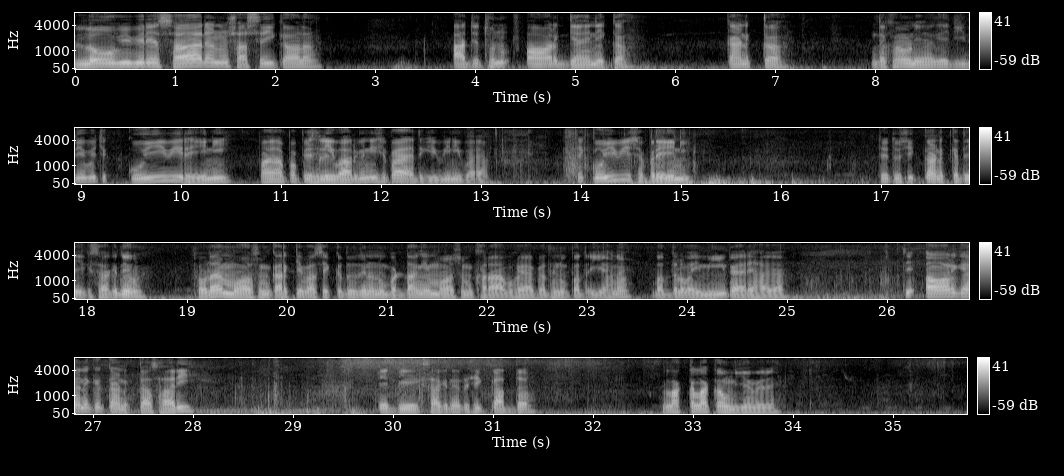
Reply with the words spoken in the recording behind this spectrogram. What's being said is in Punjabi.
ਲੋ ਵੀ ਵੀਰੇ ਸਾਰਿਆਂ ਨੂੰ ਸਤਿ ਸ੍ਰੀ ਅਕਾਲ। ਅੱਜ ਤੁਹਾਨੂੰ ਆਰਗੈਨਿਕ ਕਣਕ ਦਿਖਾਉਣੇ ਆਗੇ, ਜਿਹਦੇ ਵਿੱਚ ਕੋਈ ਵੀ ਰੇ ਨਹੀਂ। ਪਾਇਆ ਆਪਾਂ ਪਿਛਲੀ ਵਾਰ ਵੀ ਨਹੀਂ ਸੀ ਪਾਇਆ ਵੀ ਨਹੀਂ ਪਾਇਆ। ਤੇ ਕੋਈ ਵੀ ਸਪਰੇਅ ਨਹੀਂ। ਤੇ ਤੁਸੀਂ ਕਣਕ ਦੇਖ ਸਕਦੇ ਹੋ। ਥੋੜਾ ਮੌਸਮ ਕਰਕੇ ਬਸ ਇੱਕ ਦੋ ਦਿਨਾਂ ਨੂੰ ਵੱਢਾਂਗੇ। ਮੌਸਮ ਖਰਾਬ ਹੋਇਆ ਪਿਆ, ਤੁਹਾਨੂੰ ਪਤਾ ਹੀ ਆ, ਹਨਾ। ਬੱਦਲ ਬਾਈ ਮੀਂਹ ਪੈ ਰਿਹਾ ਹੈਗਾ। ਤੇ ਆਰਗੈਨਿਕ ਕਣਕ ਆ ਸਾਰੀ। ਤੇ ਦੇਖ ਸਕਦੇ ਹੋ ਤੁਸੀਂ ਕੱਦ। ਲੱਕ ਲੱਕ ਆਉਂਦੀਆਂ ਮੇਰੇ।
